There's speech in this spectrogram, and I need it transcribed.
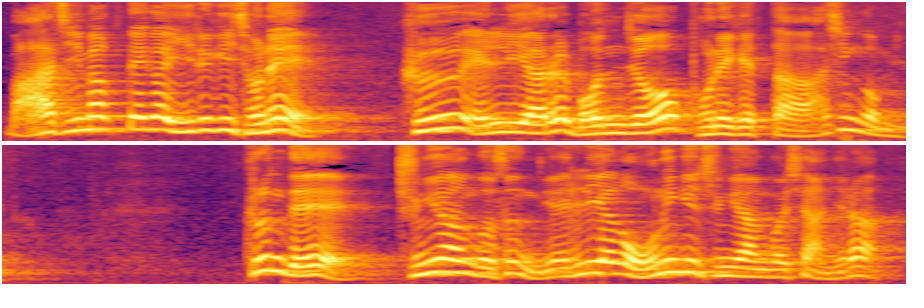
마지막 때가 이르기 전에 그 엘리야를 먼저 보내겠다 하신 겁니다. 그런데 중요한 것은 엘리야가 오는 게 중요한 것이 아니라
